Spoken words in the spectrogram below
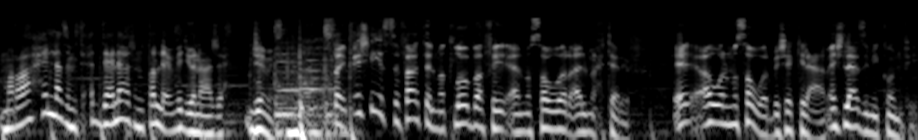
مراحل لازم تعدي عليها عشان تطلع فيديو ناجح. جميل. طيب إيش هي الصفات المطلوبة في المصور المحترف؟ أو المصور بشكل عام إيش لازم يكون فيه؟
